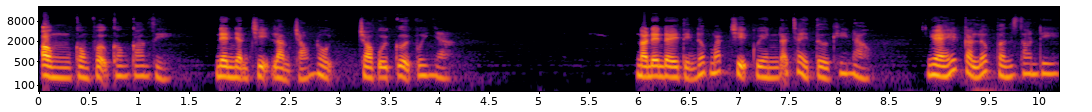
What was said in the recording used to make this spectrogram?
Ông không vợ không con gì, nên nhận chị làm cháu nội cho vui cười vui nhà. Nói đến đây thì nước mắt chị Quyên đã chảy từ khi nào, nhòe hết cả lớp phấn son đi.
